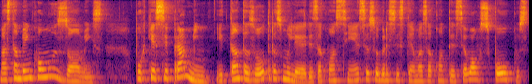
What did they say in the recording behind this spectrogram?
mas também com os homens, porque se para mim e tantas outras mulheres a consciência sobre esses temas aconteceu aos poucos,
